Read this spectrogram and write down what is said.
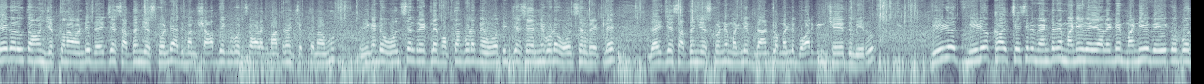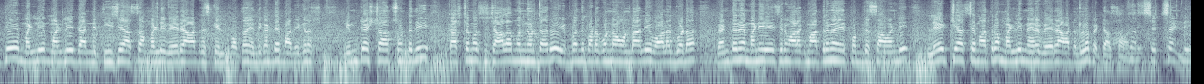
చేయగలుగుతామని చెప్తున్నామండి. దయచేసి అర్థం చేసుకోండి. అది మన షాప్ దగ్గరకు వచ్చిన వాళ్ళకి మాత్రమే చెప్తున్నాము. ఎందుకంటే హోల్సేల్ రేట్లే మొత్తం కూడా మేము ఓపెన్ చేసేవన్నీ కూడా హోల్సేల్ రేట్లే. దయచేసి అర్థం చేసుకోండి. మళ్ళీ దాంట్లో మళ్ళీ బార్గింగ్ చేయొద్దు మీరు. వీడియో వీడియో కాల్ చేసిన వెంటనే మనీ వేయాలండి. మనీ వేయకపోతే మళ్ళీ మళ్ళీ దాన్ని తీసేస్తాం. మళ్ళీ వేరే ఆర్డర్స్కి వెళ్ళిపోతాం. ఎందుకంటే మా దగ్గర లిమిటెడ్ స్టాక్స్ ఉంటుంది. కస్టమర్స్ చాలామంది ఉంటారు. ఇబ్బంది పడకుండా ఉండాలి. వాళ్ళకి కూడా వెంటనే మనీ వేసిన వాళ్ళకి మాత్రమే పంపిస్తామండి. లేట్ చేస్తే మాత్రం మళ్ళీ మేము వేరే ఆర్డర్లో పెట్టేస్తామండి. సెట్స్ అండి.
